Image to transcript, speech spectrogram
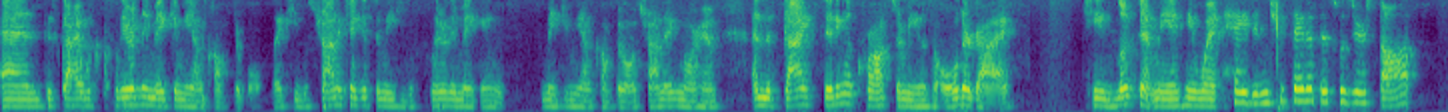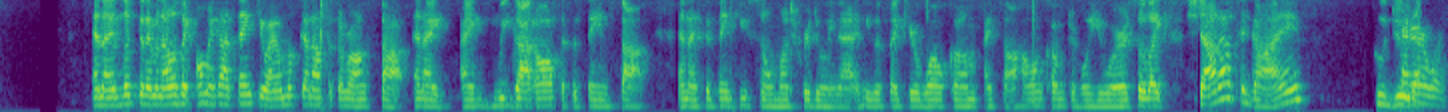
and this guy was clearly making me uncomfortable. Like he was trying to kick it to me. He was clearly making making me uncomfortable. I was trying to ignore him, and this guy sitting across from me was an older guy, he looked at me and he went, Hey, didn't you say that this was your stop? And I looked at him and I was like, Oh my God, thank you. I almost got off at the wrong stop. And I, I we got off at the same stop. And I said, Thank you so much for doing that. And he was like, You're welcome. I saw how uncomfortable you were. So like shout out to guys who do Better that. Work.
